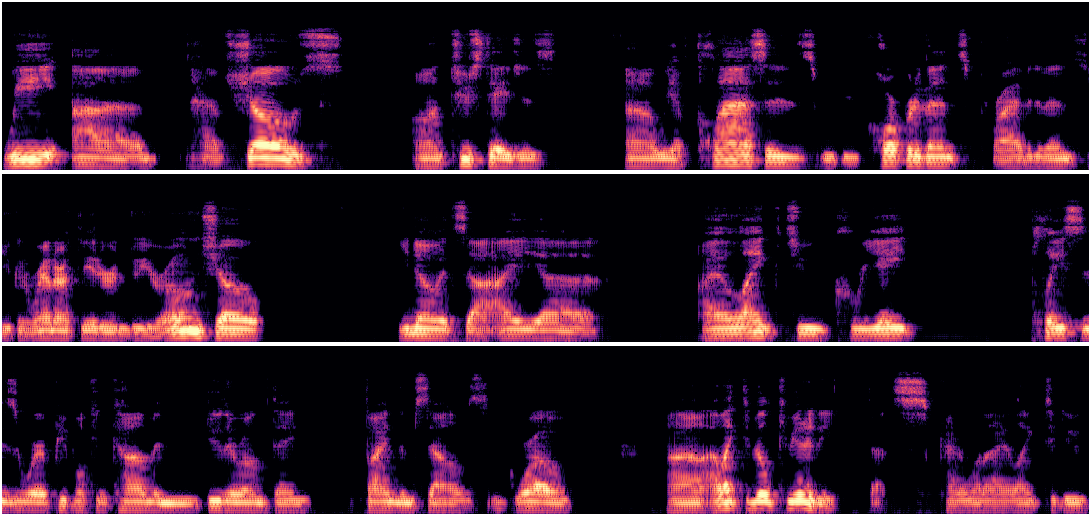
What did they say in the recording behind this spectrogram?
We uh, have shows on two stages. Uh, we have classes, we do corporate events, private events. You can rent our theater and do your own show. You know, it's uh, I uh, I like to create places where people can come and do their own thing, find themselves, and grow. Uh, I like to build community. That's kind of what I like to do.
